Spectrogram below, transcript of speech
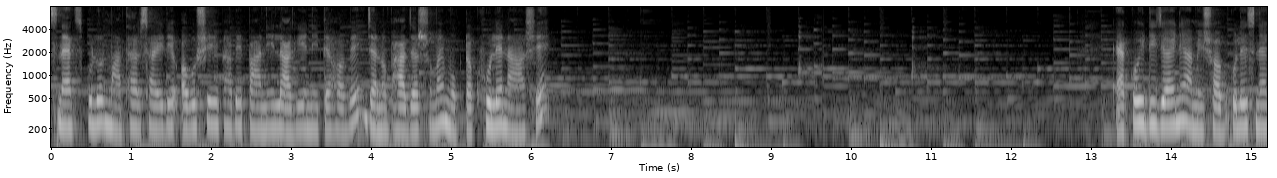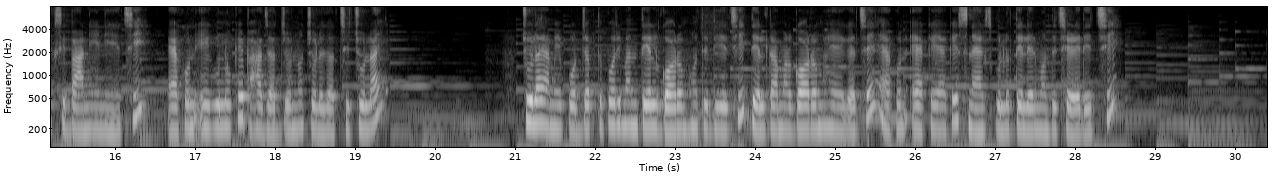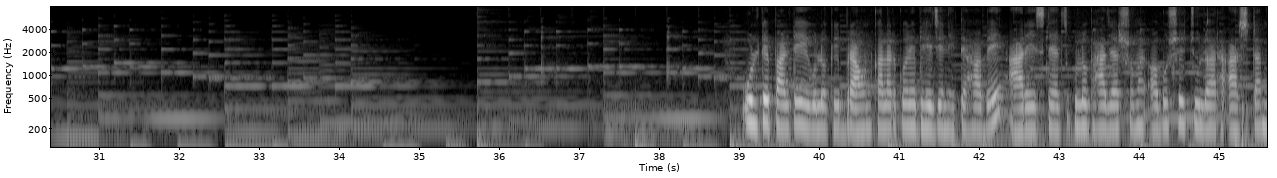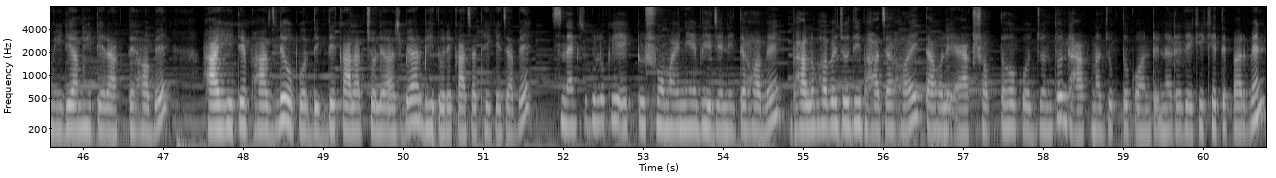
স্ন্যাক্সগুলোর মাথার সাইডে অবশ্যই এভাবে পানি লাগিয়ে নিতে হবে যেন ভাজার সময় মুখটা খুলে না আসে। একই ডিজাইনে আমি সবগুলো স্ন্যাক্সই বানিয়ে নিয়েছি। এখন এগুলোকে ভাজার জন্য চলে যাচ্ছি চুলায়। চুলায় আমি পর্যাপ্ত পরিমাণ তেল গরম হতে দিয়েছি। তেলটা আমার গরম হয়ে গেছে। এখন একে একে স্ন্যাক্সগুলো তেলের মধ্যে ছেড়ে দিচ্ছি। উল্টে পাল্টে এগুলোকে ব্রাউন কালার করে ভেজে নিতে হবে। আর এই স্ন্যাক্সগুলো ভাজার সময় অবশ্যই চুলার আঁচটা মিডিয়াম হিটে রাখতে হবে। হাই হিটে ভাজলে ওপর দিক দিয়ে কালার চলে আসবে আর ভিতরে কাঁচা থেকে যাবে। স্ন্যাক্সগুলোকে একটু সময় নিয়ে ভেজে নিতে হবে। ভালোভাবে যদি ভাজা হয় তাহলে এক সপ্তাহ পর্যন্ত ঢাকনাযুক্ত কন্টেনারে রেখে খেতে পারবেন।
